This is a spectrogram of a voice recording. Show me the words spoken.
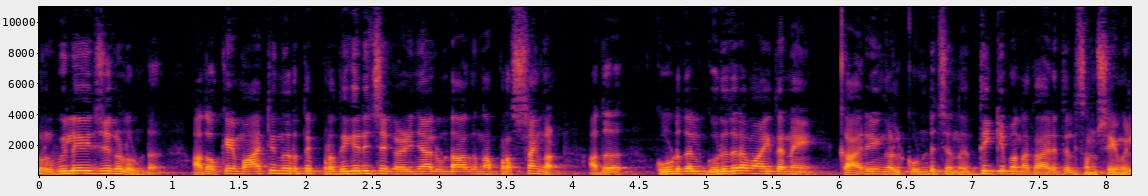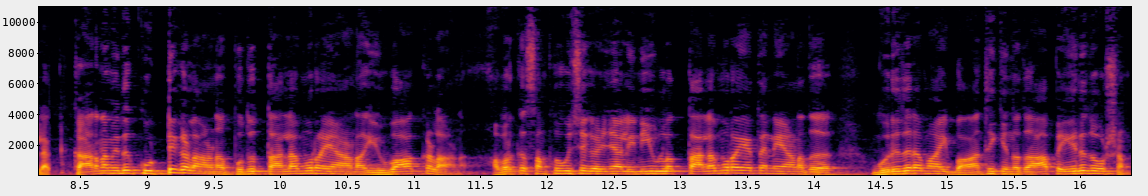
പ്രിവിലേജുകളുണ്ട് അതൊക്കെ മാറ്റി നിർത്തി പ്രതികരിച്ച് കഴിഞ്ഞാൽ ഉണ്ടാകുന്ന പ്രശ്നങ്ങൾ. അത് കൂടുതൽ ഗുരുതരമായി തന്നെ കാര്യങ്ങൾ കൊണ്ടു ചെന്ന് എത്തിക്കുമെന്ന കാര്യത്തിൽ സംശയമില്ല. കാരണം ഇത് കുട്ടികളാണ് പുതുതലമുറയാണ് യുവാക്കളാണ്. അവർക്ക് സംഭവിച്ചു കഴിഞ്ഞാൽ ഇനിയുള്ള തലമുറയെ തന്നെയാണത് ഗുരുതരമായി ബാധിക്കുന്നത്. ആ പേരുദോഷം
